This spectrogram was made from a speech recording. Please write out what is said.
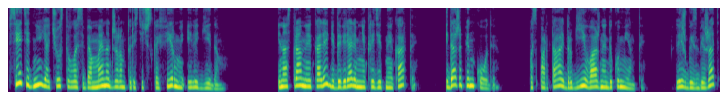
Все эти дни я чувствовала себя менеджером туристической фирмы или гидом. Иностранные коллеги доверяли мне кредитные карты и даже пин-коды, паспорта и другие важные документы, лишь бы избежать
